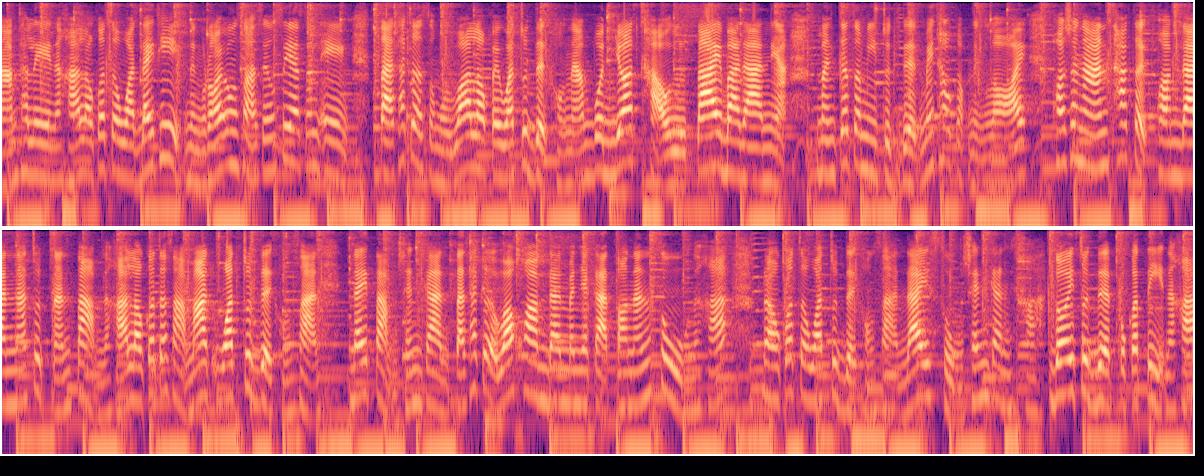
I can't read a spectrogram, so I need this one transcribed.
น้ำทะเลนะคะ เราก็จะวัดได้ที่ 100 องศาเซลเซียสนั่นเอง แต่ถ้าเกิดสมมติว่าเราไปวัดจุดเดือดของน้ำบนยอดเขาหรือใต้บาดาลเนี่ยมันก็จะมีจุดเดือดไม่เท่ากับ 100 เพราะฉะนั้นถ้าเกิดความดันณจุดนั้นต่ำนะคะ เราก็จะสามารถวัดจุดเดือดของสาร ได้ต่ำเช่นกัน แต่ถ้าเกิดว่าความดันบรรยากาศตอนนั้นสูงนะคะ เราก็จะวัดจุดเดือดของสารได้สูงเช่นกันค่ะ โดยจุดเดือดปกตินะคะ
